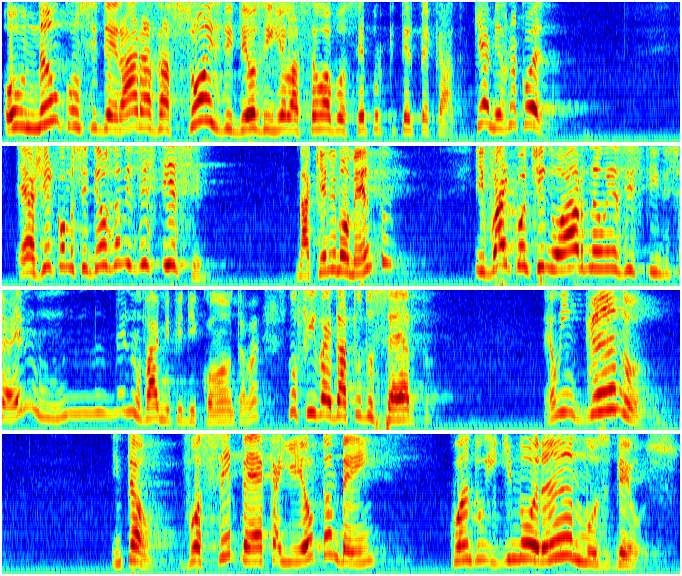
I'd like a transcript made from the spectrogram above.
ou não considerar as ações de Deus em relação a você por ter pecado, que é a mesma coisa. É agir como se Deus não existisse naquele momento e vai continuar não existindo. Isso aí, ele não, ele não vai me pedir conta, vai, no fim vai dar tudo certo. É um engano. Então, você peca e eu também quando ignoramos Deus.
